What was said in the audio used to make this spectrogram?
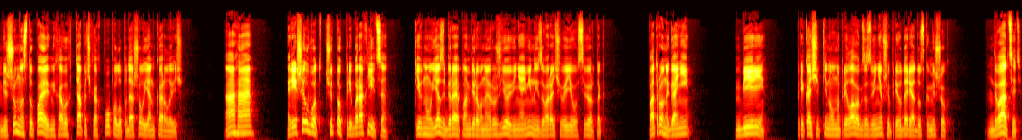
Бесшумно ступая в меховых тапочках по полу, подошел Ян Карлович. «Ага. Решил вот чуток прибарахлиться», — кивнул я, забирая пломбированное ружье Вениамина и заворачивая его в сверток. «Патроны гони». «Бери», — приказчик кинул на прилавок зазвеневший при ударе о доску мешок. «Двадцать.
